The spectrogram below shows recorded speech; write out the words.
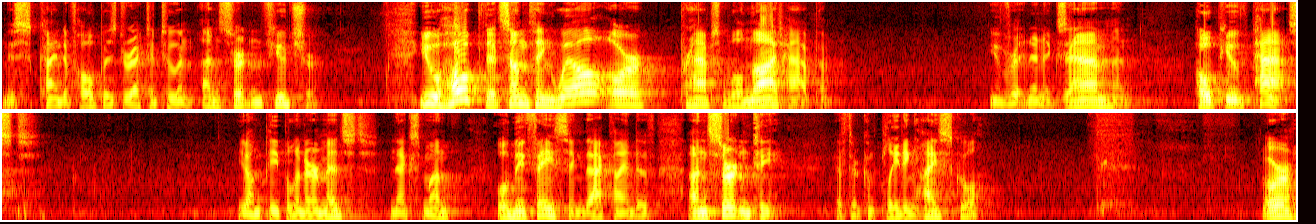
This kind of hope is directed to an uncertain future. You hope that something will or perhaps will not happen. You've written an exam and hope you've passed. Young people in our midst next month will be facing that kind of uncertainty if they're completing high school. Or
